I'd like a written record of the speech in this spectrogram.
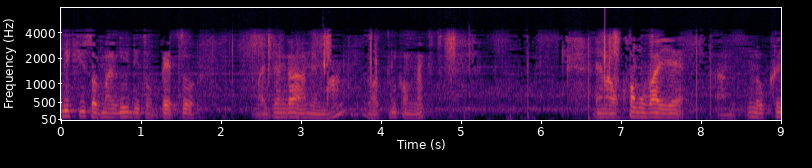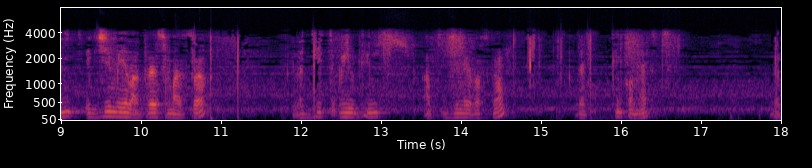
make use of my real date of birth. So my gender I'm a man. I'll click on next and I'll come over here and you know create a Gmail address myself. Legit reviews at gmail.com then click on next. Then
